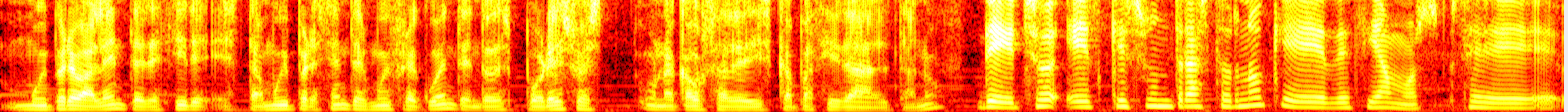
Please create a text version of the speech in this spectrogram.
muy prevalente, es decir, está muy presente, es muy frecuente, entonces por eso es una causa de discapacidad alta, ¿no? De hecho, es que es un trastorno que, decíamos, se,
